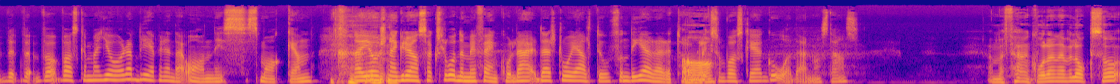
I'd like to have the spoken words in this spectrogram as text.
v- v- vad- ska man göra bredvid den där anissmaken? När jag gör såna här grönsakslådor med fänkål, där, där står jag alltid och funderar ett tag. Ja. Liksom, var ska jag gå där någonstans? Ja, men fänkålen är väl också,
